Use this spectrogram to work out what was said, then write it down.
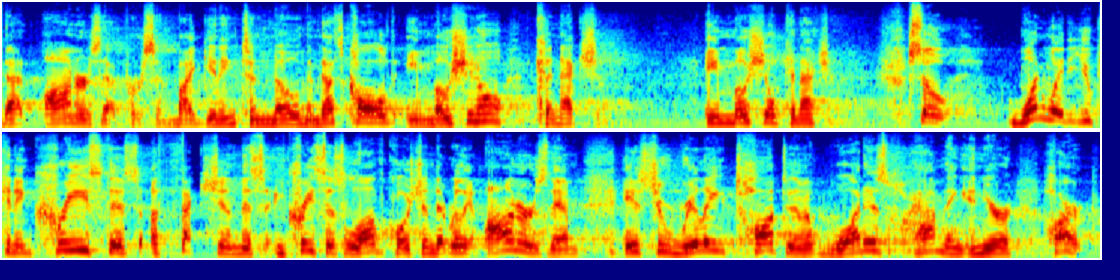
that honors that person by getting to know them. That's called emotional connection. Emotional connection. So one way that you can increase this affection, this increase this love quotient that really honors them is to really talk to them what is happening in your heart.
